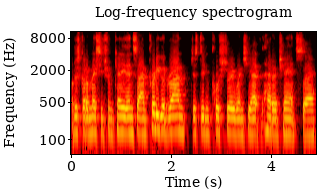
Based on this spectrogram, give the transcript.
I just got a message from Kenny then saying pretty good run, just didn't push through when she had had her chance. So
